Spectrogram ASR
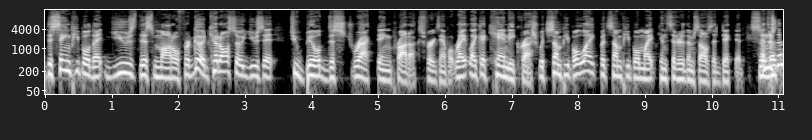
the same people that use this model for good could also use it to build distracting products, for example, right? Like a Candy Crush, which some people like, but some people might consider themselves addicted. So and there's no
